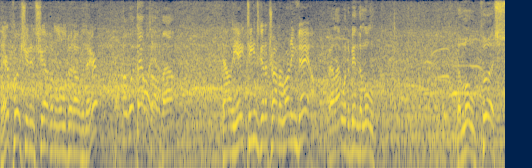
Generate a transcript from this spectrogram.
They're pushing and shoving a little bit over there. I Don't know what that oh, was all about. Now the 18 is going to try to run him down. Well, that would have been the little, the little push.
